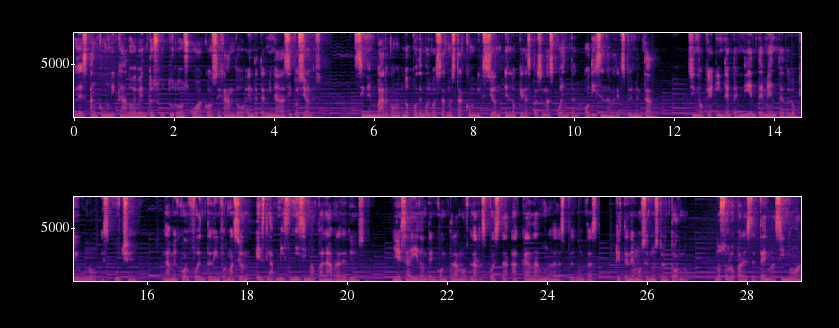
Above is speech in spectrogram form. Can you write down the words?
les han comunicado eventos futuros o aconsejando en determinadas situaciones. Sin embargo, no podemos basar nuestra convicción en lo que las personas cuentan o dicen haber experimentado sino que independientemente de lo que uno escuche, la mejor fuente de información es la mismísima palabra de Dios. Y es ahí donde encontramos la respuesta a cada una de las preguntas que tenemos en nuestro entorno, no solo para este tema, sino a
